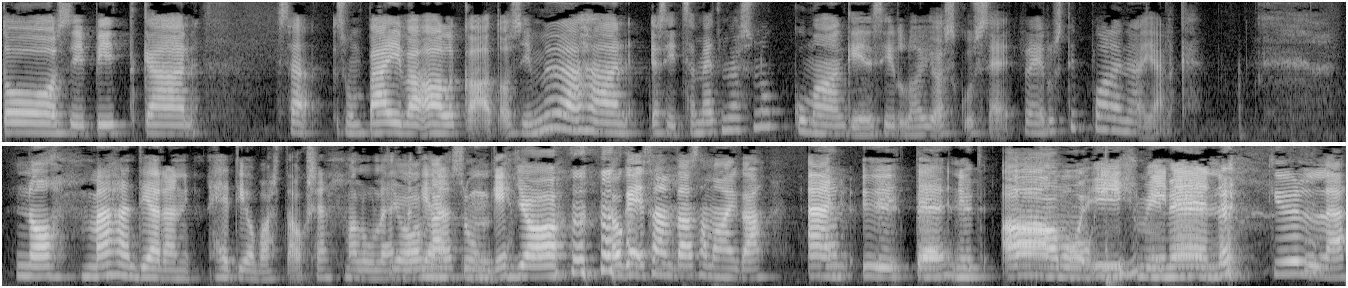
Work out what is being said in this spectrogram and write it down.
tosi pitkään, sä, sun päivä alkaa tosi myöhään ja sit sä menet myös nukkumaankin silloin joskus se reilusti puolen yön jälkeen. No, mähän tiedän heti jo vastauksen. Mä luulen, että mä tiedän sunkin. Joo. Okei, okay, sanotaan samaan aikaan. NYT, nyt aamuihminen. Kyllä.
